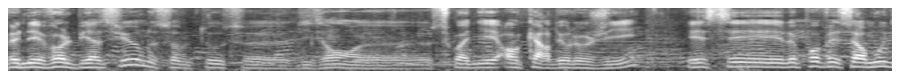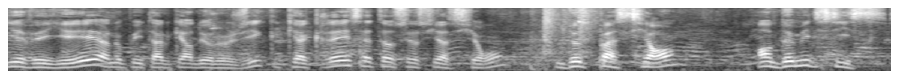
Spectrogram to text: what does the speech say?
bénévoles bien sûr, nous sommes tous, euh, disons, euh, soignés en cardiologie. Et c'est le professeur Mounier-Veillé, un hôpital cardiologique, qui a créé cette association de patients en 2006.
